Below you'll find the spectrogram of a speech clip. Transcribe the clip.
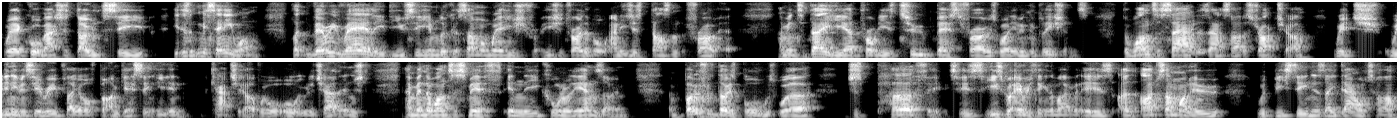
where quarterbacks just don't see? He doesn't miss anyone. Like very rarely do you see him look at someone where he should, he should throw the ball, and he just doesn't throw it. I mean, today he had probably his two best throws weren't even completions. The one to Sanders outside of structure, which we didn't even see a replay of, but I'm guessing he didn't catch it up or, or he would have challenged. And then the one to Smith in the corner of the end zone. And both of those balls were just perfect. He's, he's got everything at the moment. It is I'm someone who would be seen as a doubter,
